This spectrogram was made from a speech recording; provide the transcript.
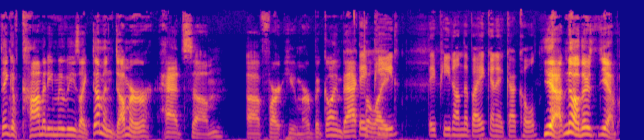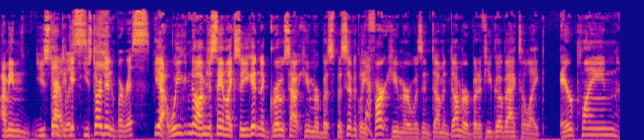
think of comedy movies like dumb and dumber had some uh, fart humor but going back they to peed. like they peed on the bike and it got cold. Yeah, no, there's yeah. I mean, you start that to get you started humorous. Yeah, well, you, no, I'm just saying like so you get into gross out humor, but specifically yeah. fart humor was in Dumb and Dumber. But if you go back to like Airplane,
